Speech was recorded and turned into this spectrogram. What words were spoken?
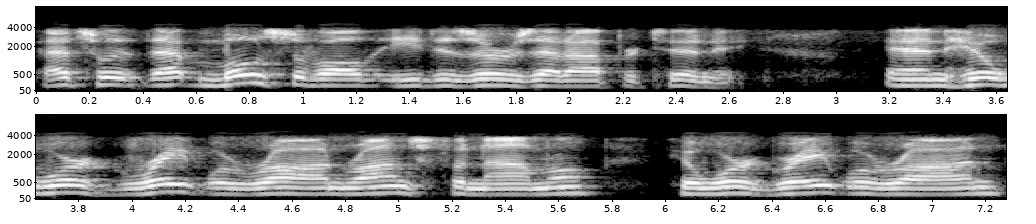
That's what that most of all he deserves that opportunity, and he'll work great with Ron. Ron's phenomenal. He'll work great with Ron.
